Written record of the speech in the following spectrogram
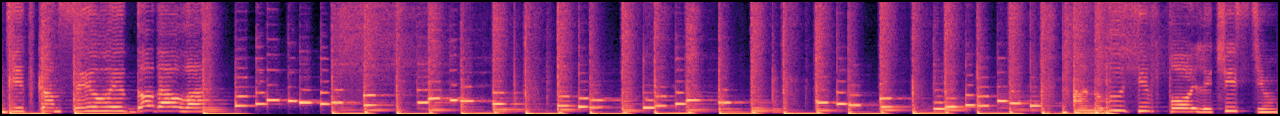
діткам сили додала. А на лузі в полі чистю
